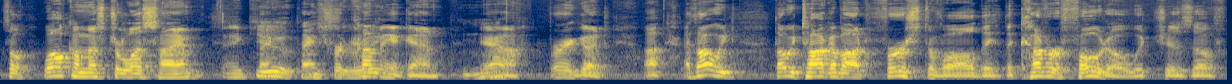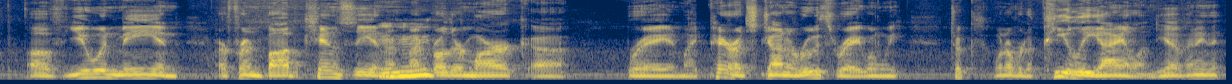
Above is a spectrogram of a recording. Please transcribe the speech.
So, welcome, Mr. Lesheim. Thank you. Thanks Mr. for Rea. coming again. Yeah, very good. Uh, I thought we'd thought we'd talk about first of all the, the cover photo, which is of of you and me and our friend Bob Kinsey and my brother Mark uh, Rea and my parents John and Ruth Rea when we took went over to Pelee Island. Do you have anything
